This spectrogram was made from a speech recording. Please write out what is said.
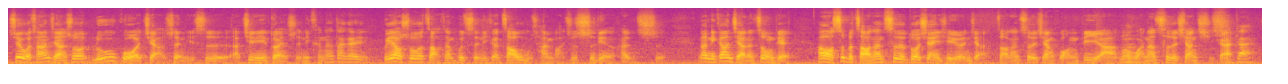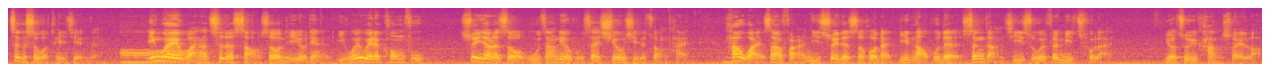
所以我常常讲说，如果假设你是啊间歇断食，你可能大概不要说早餐不吃，你可以早午餐吧，就十点钟开始吃。那你刚刚讲的重点哦，是不是早餐吃的多？像以前有人讲，早餐吃的像皇帝啦，然后晚上吃的像乞丐。乞丐。这个是我推荐的。哦。因为晚上吃的少的时候，你有点微微的空腹，睡觉的时候五脏六腑是在休息的状态。它晚上反而你睡的时候呢，你脑部的生长激素会分泌出来，有助于抗衰老。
